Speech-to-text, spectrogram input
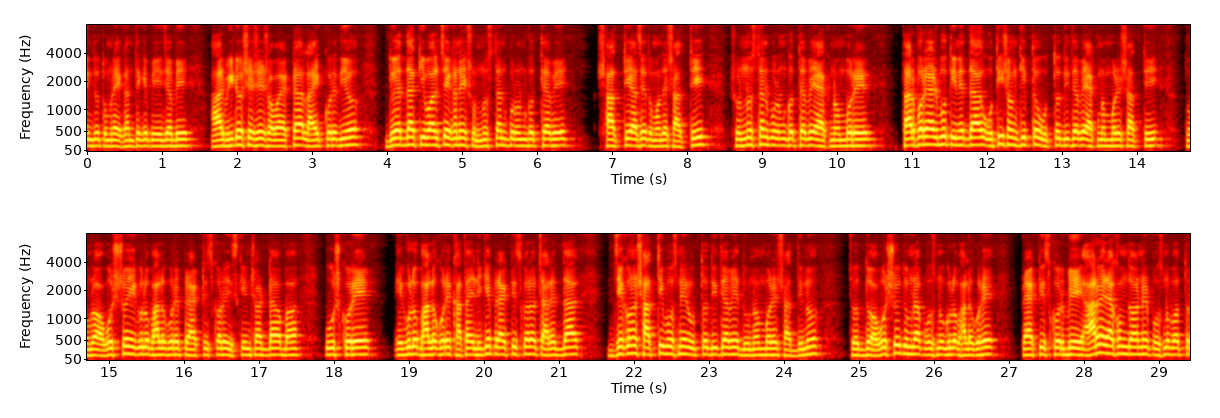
কিন্তু তোমরা এখান থেকে পেয়ে যাবে। আর ভিডিও শেষে সবাই একটা লাইক করে দিও। দুয়ের দাগ কী বলছে? এখানে শূন্যস্থান পূরণ করতে হবে। সাতটি আছে, তোমাদের সাতটি। শূন্যস্থান পূরণ করতে হবে এক নম্বরের তারপরে আসব তিনের দাগ, অতি সংক্ষিপ্ত উত্তর দিতে হবে এক নম্বরের সাতটি। তোমরা অবশ্যই এগুলো ভালো করে প্র্যাকটিস করো স্ক্রিনশট দাও বা পুশ করে। এগুলো ভালো করে খাতায় লিখে প্র্যাকটিস করো। চারের দাগ যে কোনো সাতটি প্রশ্নের উত্তর দিতে হবে। দু নম্বরের সাত দিনও চোদ্দ। অবশ্যই তোমরা প্রশ্নগুলো ভালো করে প্র্যাকটিস করবে। আরও এরকম ধরনের প্রশ্নপত্র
